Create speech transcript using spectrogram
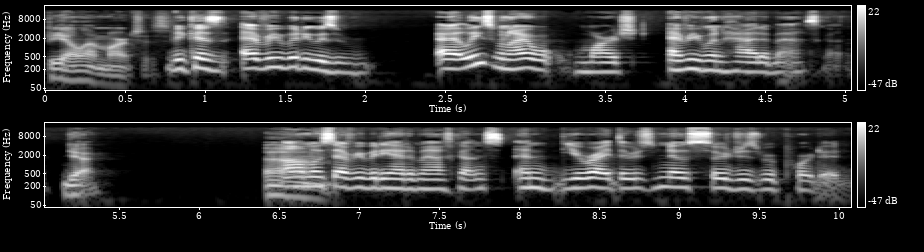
BLM marches. because everybody was at least when I marched, everyone had a mask on. Yeah, Um, Almost everybody had a mask on, and you're right. There's no surges reported.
